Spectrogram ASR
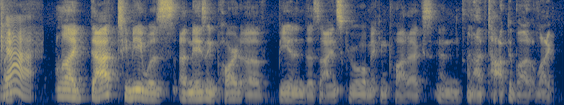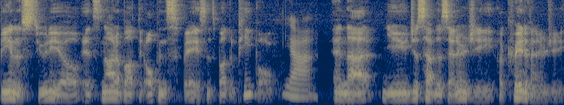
Like, Yeah. Like that to me was amazing part of being in design school making products and and i've talked about it, like being in a studio it's not about the open space it's about the people. Yeah. and that you just have this energy a creative energy.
